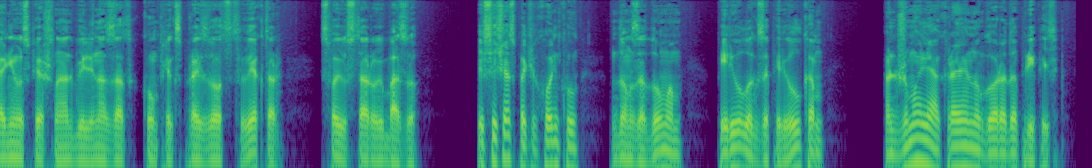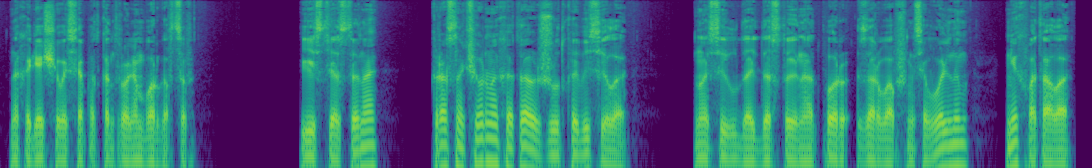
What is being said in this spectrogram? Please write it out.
Они успешно отбили назад комплекс производств «Вектор», свою старую базу, и сейчас потихоньку, дом за домом, переулок за переулком, отжимали окраину города Припять, находящегося под контролем борговцев. Естественно, красно-черных это жутко бесило, но сил дать достойный отпор взорвавшимся вольным не хватало.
